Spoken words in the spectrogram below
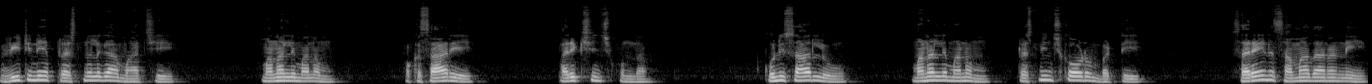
వీటినే ప్రశ్నలుగా మార్చి మనల్ని మనం ఒకసారి పరీక్షించుకుందాం. కొన్నిసార్లు మనల్ని మనం ప్రశ్నించుకోవడం బట్టి సరైన సమాధానాన్ని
